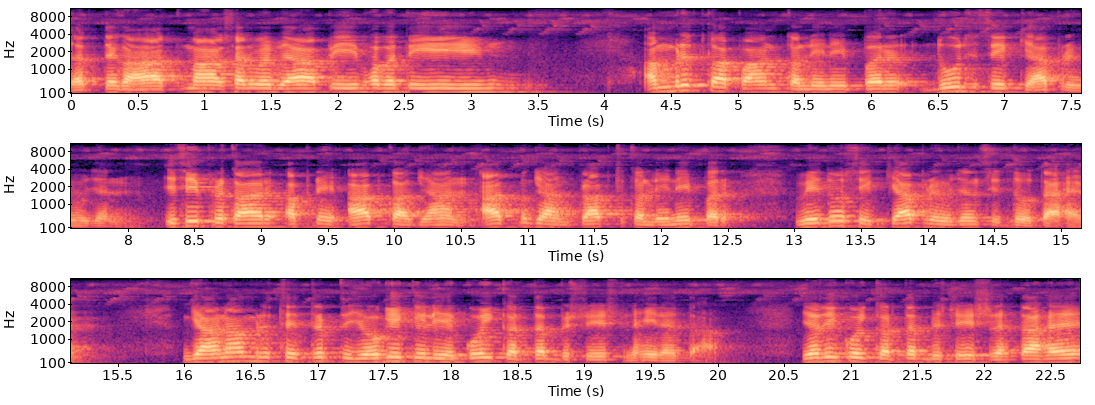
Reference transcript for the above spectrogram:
तत्गात्मा सर्वव्यापी भवती। अमृत का पान कर लेने पर दूध से क्या प्रयोजन? इसी प्रकार अपने आप का ज्ञान, आत्मज्ञान प्राप्त कर लेने पर वेदों से क्या प्रयोजन सिद्ध होता है? ज्ञानामृत से तृप्त योगी के लिए कोई कर्तव्य शेष नहीं रहता। यदि कोई कर्तव्य शेष रहता है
